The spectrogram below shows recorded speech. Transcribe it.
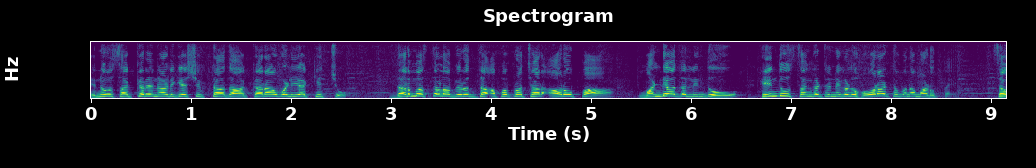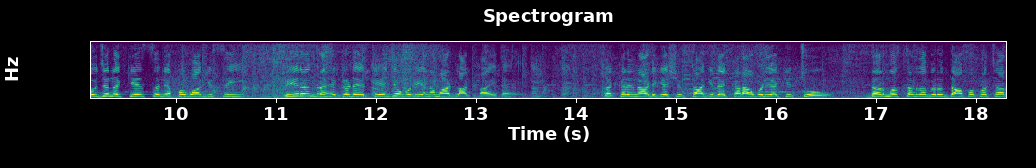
ಇನ್ನು ಸಕ್ಕರೆ ನಾಡಿಗೆ ಶಿಫ್ಟ್ ಆದ ಕರಾವಳಿಯ ಕಿಚ್ಚು. ಧರ್ಮಸ್ಥಳ ವಿರುದ್ಧ ಅಪಪ್ರಚಾರ ಆರೋಪ, ಮಂಡ್ಯದಲ್ಲಿಂದು ಹಿಂದೂ ಸಂಘಟನೆಗಳು ಹೋರಾಟವನ್ನು ಮಾಡುತ್ತೆ. ಸೌಜನ್ಯ ಕೇಸ್ ನೆಪವಾಗಿಸಿ ವೀರೇಂದ್ರ ಹೆಗ್ಗಡೆ ತೇಜೋವಧಿಯನ್ನ ಮಾಡಲಾಗ್ತಾ ಇದೆ. ಸಕ್ಕರೆ ನಾಡಿಗೆ ಶಿಫ್ಟ್ ಆಗಿದೆ ಕರಾವಳಿಯ ಕಿಚ್ಚು. ಧರ್ಮಸ್ಥಳದ ವಿರುದ್ಧ ಅಪಪ್ರಚಾರ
